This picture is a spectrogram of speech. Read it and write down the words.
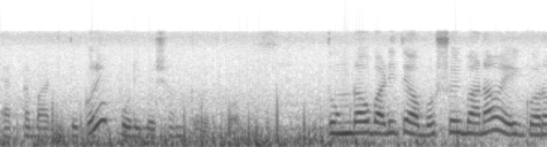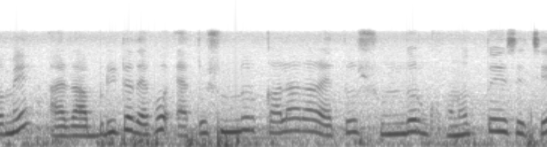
একটা বাটিতে করে পরিবেশন করব তোমরাও বাড়িতে অবশ্যই বানাও এই গরমে। আর রাবড়িটা দেখো, এত সুন্দর কালার আর এত সুন্দর ঘনত্ব এসেছে।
